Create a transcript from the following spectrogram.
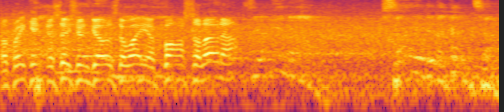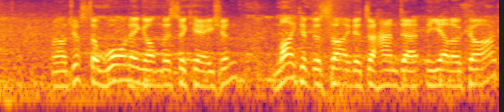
A free kick decision goes the way of Barcelona. Well, just a warning on this occasion. Might have decided to hand out the yellow card.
